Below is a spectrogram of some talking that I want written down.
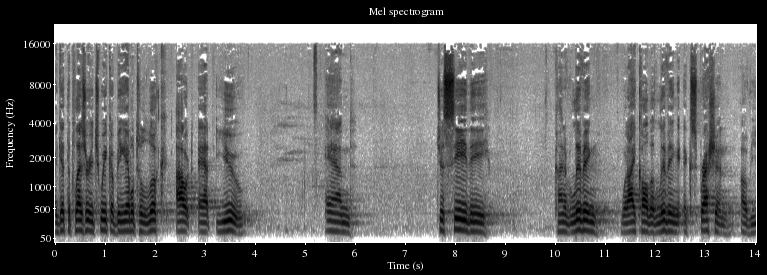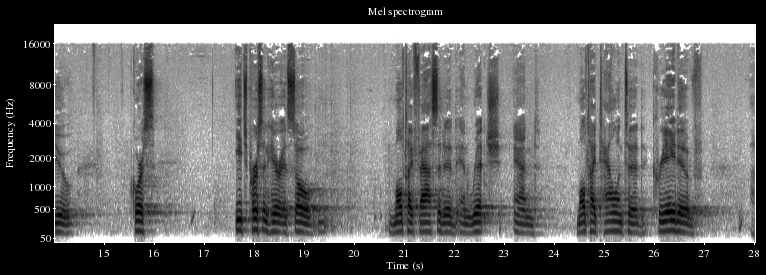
I get the pleasure each week of being able to look out at you and just see the kind of living, what I call the living expression of you. Of course, each person here is so multifaceted and rich and multi talented, creative, um,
